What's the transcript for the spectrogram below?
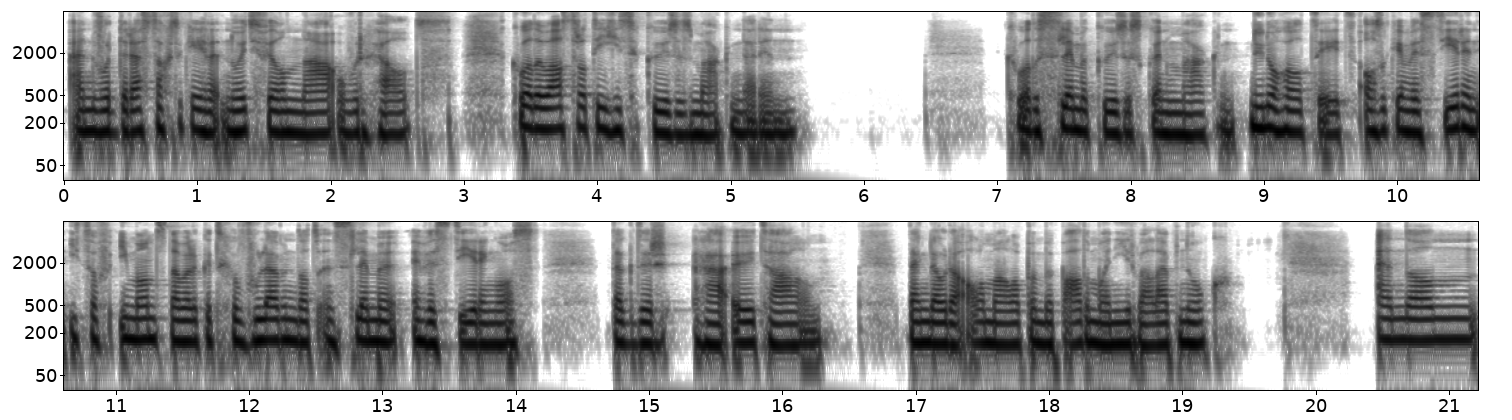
en voor de rest dacht ik eigenlijk nooit veel na over geld. Ik wilde wel strategische keuzes maken daarin. Ik wilde slimme keuzes kunnen maken. Nu nog altijd. Als ik investeer in iets of iemand, dan wil ik het gevoel hebben dat het een slimme investering was. Dat ik er ga uithalen. Ik denk dat we dat allemaal op een bepaalde manier wel hebben ook. En dan,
